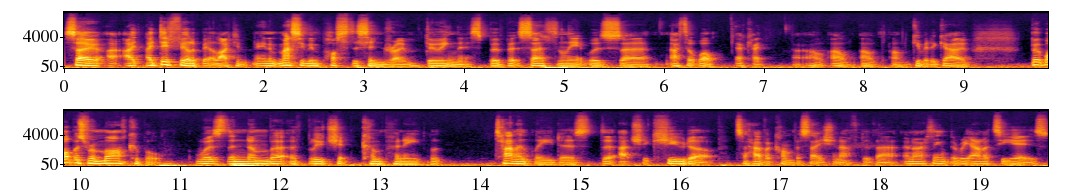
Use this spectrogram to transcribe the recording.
So I, I did feel a bit like in a massive imposter syndrome doing this, but but certainly it was. Uh, I thought, well, okay, I'll, I'll I'll I'll give it a go. But what was remarkable was the number of blue chip company talent leaders that actually queued up to have a conversation after that. And I think the reality is,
